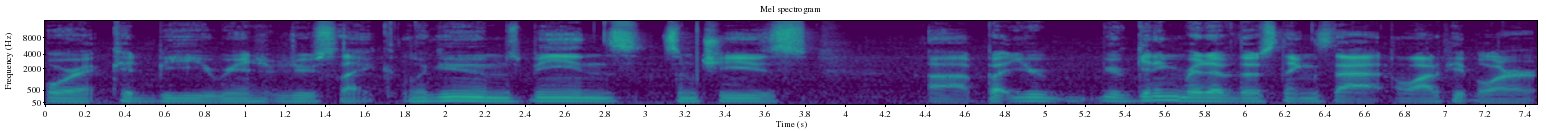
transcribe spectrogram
Or it could be reintroduced like legumes, beans, some cheese. Uh, but you're you're getting rid of those things that a lot of people are,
